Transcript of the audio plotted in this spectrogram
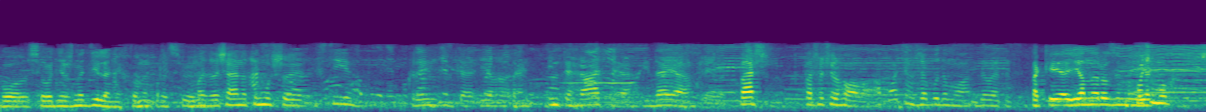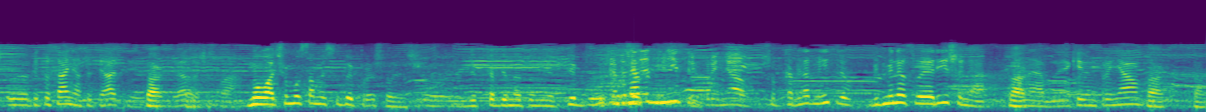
Бо сьогодні ж неділя, ніхто не працює. Ми, звичайно, тому що всі українська євроінтеграція, ідея перш, першочергова, а потім вже будемо дивитися. Так я, я не розумію. Ми як- хочемо е, підписання асоціації Так, 9 так. числа. Ну а чому саме сюди прийшли? Що від кабінету мі- під Кабінет міністрів прийняв, щоб кабінет міністрів відмінив своє рішення Так. ганебне, яке він прийняв. Так, так.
